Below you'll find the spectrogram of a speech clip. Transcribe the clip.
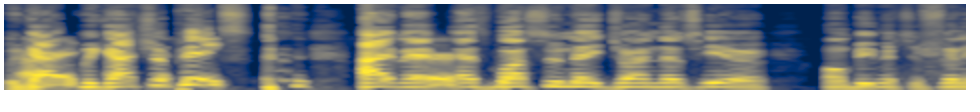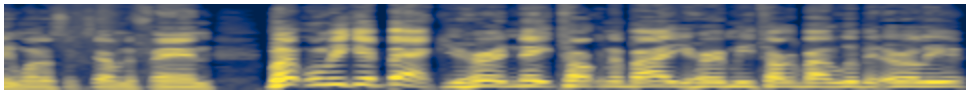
We All got right, we got your picks. All right, man. sir. That's Barstool Nate joining us here on B Mitchell Finley 1067 The Fan. But when we get back, you heard Nate talking about it. You heard me talking about it a little bit earlier.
